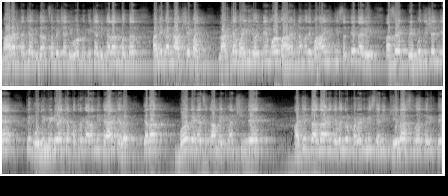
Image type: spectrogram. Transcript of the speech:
महाराष्ट्राच्या विधानसभेच्या निवडणुकीच्या निकालांबद्दल अनेकांना आक्षेप आहेत. लाडक्या बहीण योजनेमुळं महाराष्ट्रामध्ये महायुती सत्तेत आली असं एक प्रेपोजिशन जे आहे ते गोदी मीडियाच्या पत्रकारांनी तयार केलं. त्याला बळ देण्याचं काम एकनाथ शिंदे अजितदादा आणि देवेंद्र फडणवीस यांनी केलं असलं तरी ते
